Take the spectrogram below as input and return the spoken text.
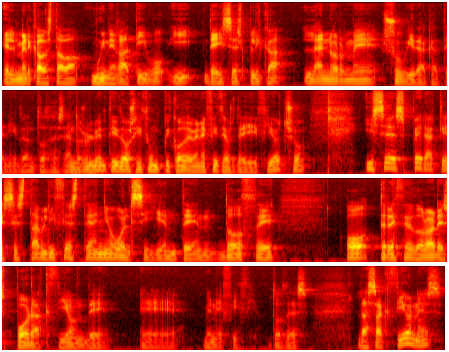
el mercado estaba muy negativo y de ahí se explica la enorme subida que ha tenido. Entonces, en 2022 hizo un pico de beneficios de 18 y se espera que se estabilice este año o el siguiente en 12 o 13 dólares por acción de eh, beneficio. Entonces, las acciones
